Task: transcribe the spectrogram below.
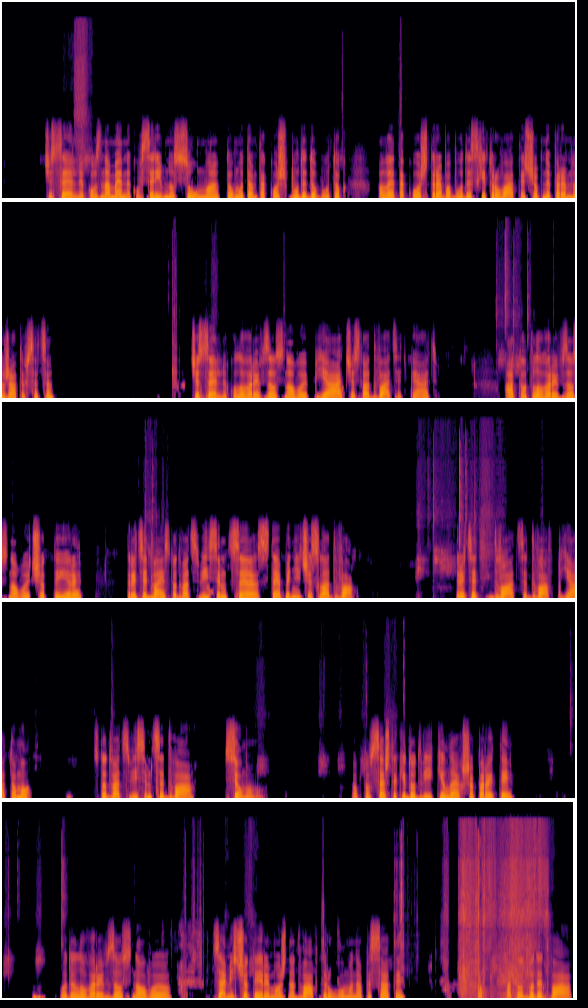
Чисельнику, в знаменнику все рівно сума, тому там також буде добуток, але також треба буде схитрувати, щоб не перемножати все це. Чисельнику логарифм за основою 5 числа 25. А тут логарифм за основою 4. 32 і 128 це степені числа 2. 32 це 2 в п'ятому, 128 це 2 в сьомому. Тобто, все ж таки до двійки легше перейти. Буде логарифм за основою. Замість 4 можна 2 в другому написати. А тут буде 2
